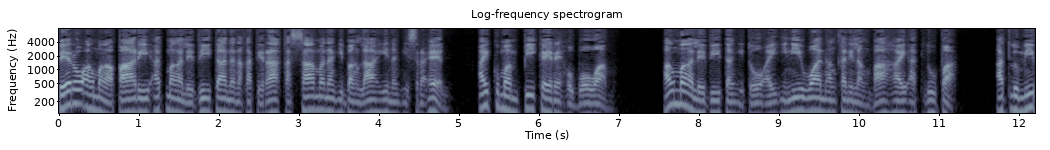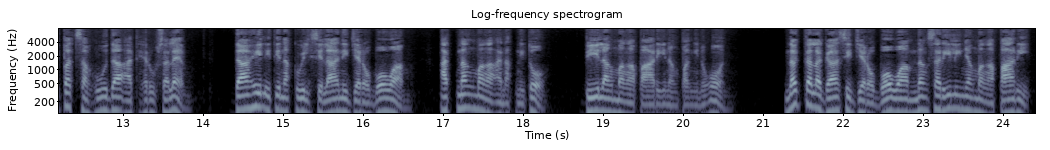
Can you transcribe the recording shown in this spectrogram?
Pero ang mga pari at mga Levita na nakatira kasama ng ibang lahi ng Israel ay kumampi kay Rehoboam. Ang mga Levitang ito ay iniwan ang kanilang bahay at lupa at lumipat sa Huda at Jerusalem dahil itinakwil sila ni Jeroboam at ng mga anak nito bilang mga pari ng Panginoon. Nagtalaga si Jeroboam ng sarili niyang mga pari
